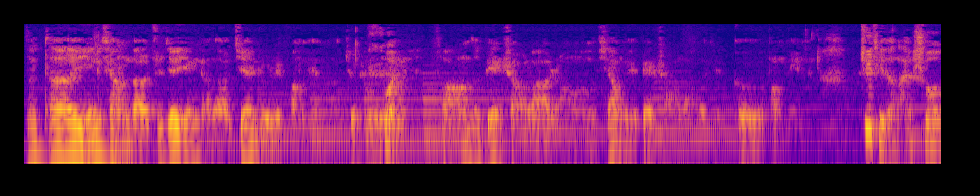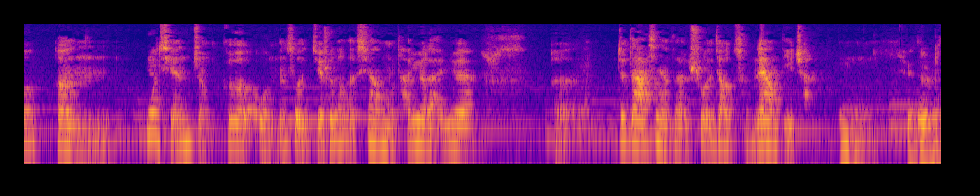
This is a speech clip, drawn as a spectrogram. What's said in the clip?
那它影响到直接影响到建筑这方面吗？就是会房子变少了，然后项目也变少了，或者各个方面。具体的来说，嗯，目前整个我们所接触到的项目，它越来越，呃，就大家现在在说的叫存量地产，嗯，就就是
